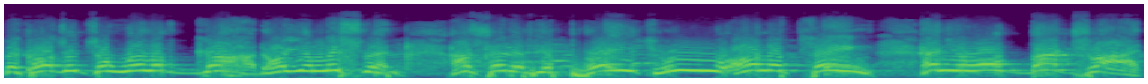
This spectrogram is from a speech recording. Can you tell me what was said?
because it's the will of God. Are you listening? I said, if you pray through on a thing and you won't backslide,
